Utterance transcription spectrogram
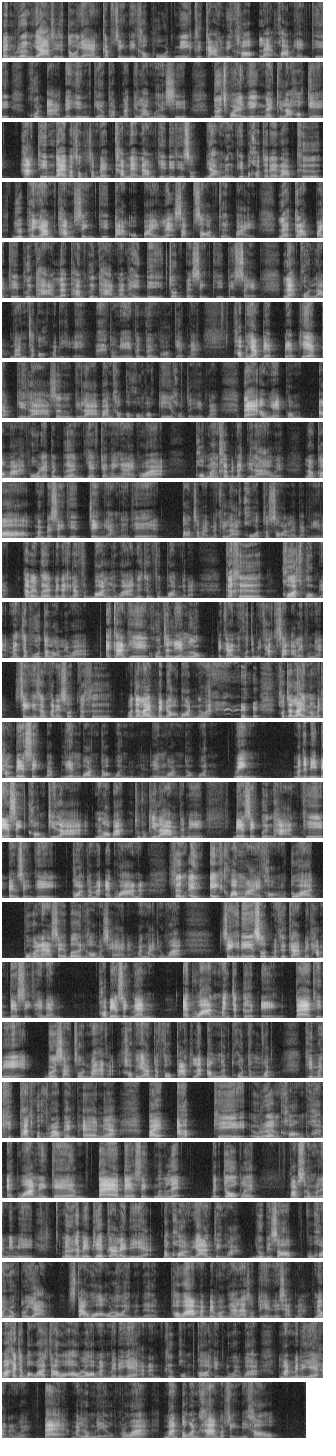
เป็นเรื่องยากที่จะโต้แย้งกับสิ่งที่เขาพูด นี่คือการวิเคราะห์และความเห็นที่คุณอาจได้ยินเกี่ยวกับนักกีฬามืออาชีพ โดยเฉพาะอย่างยิ่งในกีฬาฮอกกี้หากทีมใดประสบความสำเร็จคำแนะนำที่ดีที่สุดอย่างหนึ่งที่พวกเขาจะได้รับคือ หยุดพยายามทำสิ่งที่ต่างออกไปและซับซ้อนเกินไป และกลับไปที่พื้นฐานและทำพื้นฐานนั้นให้ดีจนเป็นสิ่งที่พิเศษ และผลลัพธ์นั้นจะออกมาดีเองอตรงนี้เพื่อนๆพอเก็ตไหม เขาพยายามเปรียบเปรียบเทียบกับกีฬา ซึ่งกีฬาบ้านเขาก็คงฮอกกี้คงจะฮิตนะ แต่เอางี้ผมเอามาพูดให้เพื่อนๆเก็ตกันง่าย ๆ เพราะว่าผมมันเคยเป็นนักกีฬาเว้ยแล้วก็มันเป็นสิ่งที่จริงอย่างหนึ่งที่ตอนสมัยเป็นนักกีฬาโค้ชก็สอนอะไรแบบนี้นะถ้าเพื่อนๆเป็นนักกีฬาฟุตบอลหรือว่านึกถึงฟุตบอลก็ได้ก็คือโค้ชผมเนี่ยแม่งจะพูดตลอดเลยว่าไอการที่คุณจะเลี้ยงหลบไอการที่คุณจะมีทักษะอะไรพวกเนี้ยสิ่งที่สำคัญที่สุดก็คือว่าจะไล่มันไปเดาะบอลนึกไหม เขาจะไล่มึงไปทำเบสิกแบบเลี้ยงบอลเดาะบอลอยู่เนี่ยเลี้ยงบอลเดาะบอลวิ่ง มันจะมีเบสิกของกีฬานึกออกปะทุกๆกีฬามันจะมีเบสิกพื้นฐานที่เป็นสิ่งที่ก่อนจะมาแอดวานซ์อะซึ่งไอ้ไอ้ความหมายของตัวผู้พัฒนาเซเบอร์ที่เขาออกมาแชร์เนี่ยมันหมายถึงว่าสิ่งที่ดีที่สุดมันคือการไปทำเบสิกให้แน่น พอเบสิกแน่นแอดวานซ์แม่งจะเกิดเอง แต่ทีนี้บริษัทส่วนมากอะเขาพยายามจะโฟกัสและเอาเงินทุนทั้งหมด ที่มาคิดต่างพวกเราแพงๆเนี่ย ไปอัพที่เรื่องของความแอดวานซ์ในเกม แต่เบสิกมึงเละเป็นโจ๊กเลย ความสนุกมันเลยไม่มี ไม่รู้จะเปรียบเทียบกับอะไรดีอะต้องขออนุญาตจริงว่ะ Ubisoft กูขอยกตัวอย่าง Star Wars Outlaw อีกเหมือนเดิม เพราะว่ามันเป็นผลงานล่าสุดที่เห็นได้ชัดนะ ไม่ว่าใครจะบอกว่า Star Wars Outlaw มันไม่ได้แย่ขนาดนั้น คือผมก็เห็นด้วยว่ามันไม่ได้แย่ขนาดนั้นเว้ยแต่มันล้มเหลว เพราะว่ามันตรงกันข้ามกับสิ่งที่เขา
